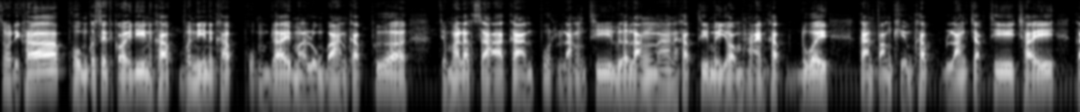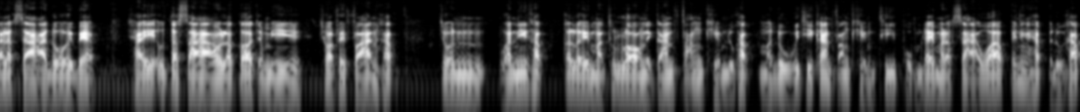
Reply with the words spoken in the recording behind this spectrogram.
สวัสดีครับ ผมเกษตรกรไอดีนะครับ วันนี้นะครับผมได้มาโรงพยาบาลครับ เพื่อจะมารักษาอาการปวดหลังที่เรื้อรังมานะครับ ที่ไม่ยอมหายครับด้วยการฝังเข็มครับ หลังจากที่ใช้การรักษาโดยแบบใช้อุตราซาวด์แล้วก็จะมีช็อตไฟฟ้านะครับจนวันนี้ครับก็เลยมาทดลองในการฝังเข็มดูครับ มาดูวิธีการฝังเข็มที่ผมได้มารักษาว่าเป็นยังไงครับไปดูครับ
